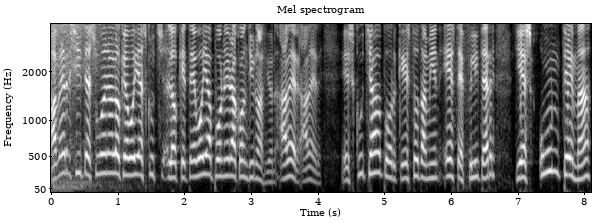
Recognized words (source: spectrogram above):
A ver si te suena lo que voy a escuchar, lo que te voy a poner a continuación. A ver, a ver, escucha porque esto también es de Flitter y es un tema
